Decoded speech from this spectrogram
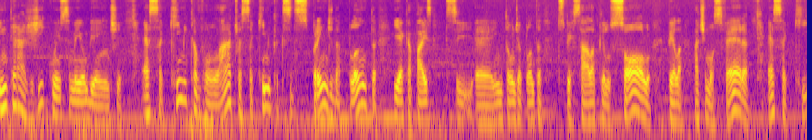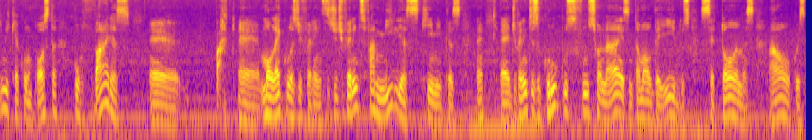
interagir com esse meio ambiente. Essa química volátil, essa química que se desprende da planta e é capaz de se, é, então de a planta dispersá-la pelo solo, pela atmosfera, essa química é composta por várias é, é, moléculas diferentes, de diferentes famílias químicas, né? é, diferentes grupos funcionais, então aldeídos, cetonas, álcoois,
